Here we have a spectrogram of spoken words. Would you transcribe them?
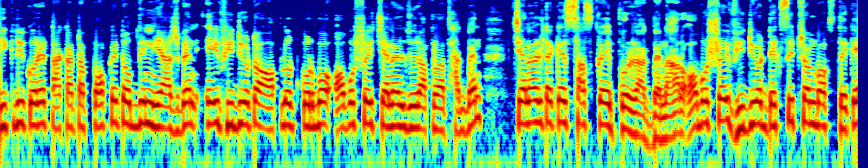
বিক্রি করে টাকাটা পকেট অবধি নিয়ে আসবেন, এই ভিডিওটা আপলোড করব। অবশ্যই চ্যানেল জুড়ে আপনারা থাকবেন, চ্যানেলটাকে সাবস্ক্রাইব করে রাখবেন। আর অবশ্যই ভিডিওর ডেসক্রিপশন বক্স থেকে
